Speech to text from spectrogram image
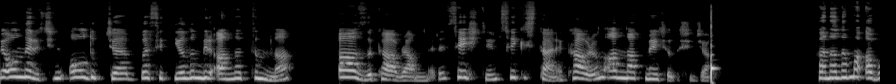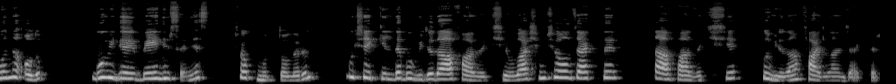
Ve onlar için oldukça basit, yalın bir anlatımla bazı kavramları, seçtiğim 8 tane kavramı anlatmaya çalışacağım. Kanalıma abone olup bu videoyu beğenirseniz çok mutlu olurum. Bu şekilde bu video daha fazla kişiye ulaşmış olacaktır. Daha fazla kişi bu videodan faydalanacaktır.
